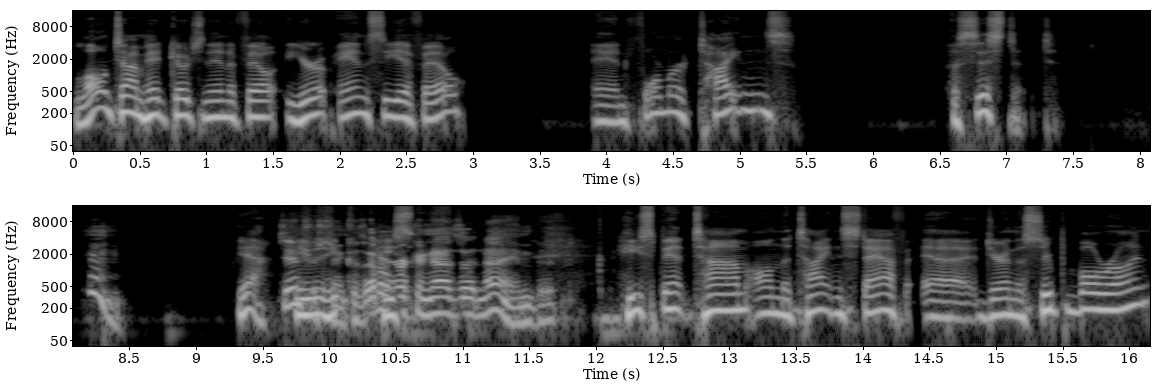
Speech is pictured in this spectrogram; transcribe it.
longtime head coach in the NFL, Europe, and CFL, and former Titans assistant. Hmm. Yeah. It's interesting because I don't recognize that name, but he spent time on the Titans staff uh, during the Super Bowl run,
